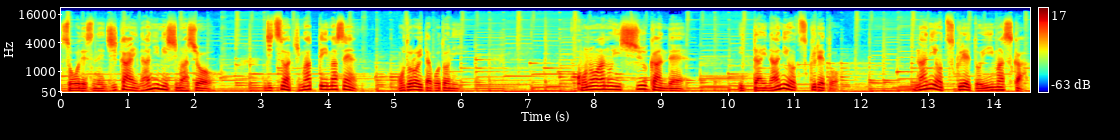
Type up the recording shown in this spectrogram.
そうですね。次回何にしましょう？実は決まっていません。驚いたことに。このあの1週間で一体何を作れと何を作れと言いますか？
